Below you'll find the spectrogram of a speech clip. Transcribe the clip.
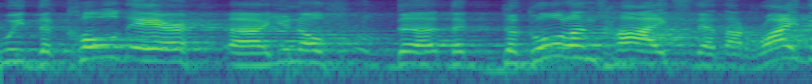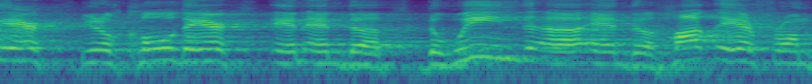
with the cold air, uh, you know, the, the, the Golan Heights that are right there, you know, cold air, and, and the, the wind uh, and the hot air from,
